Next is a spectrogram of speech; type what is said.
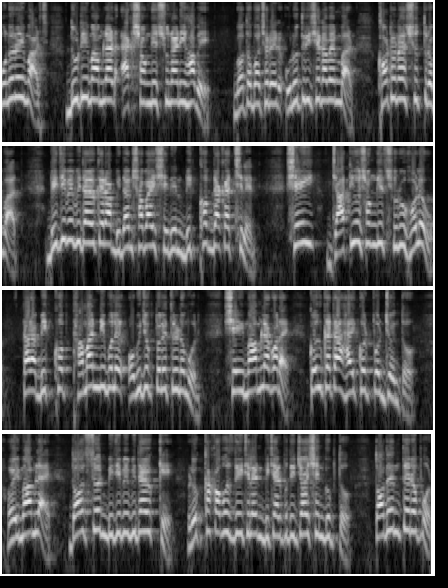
পনেরোই মার্চ দুটি মামলার একসঙ্গে শুনানি হবে। গত বছরের উনত্রিশে নভেম্বর ঘটনার সূত্রপাত। বিজেপি বিধায়কেরা বিধানসভায় সেদিন বিক্ষোভ দেখাচ্ছিলেন। সেই জাতীয় সংগীত শুরু হলেও তারা বিক্ষোভ থামাননি বলে অভিযোগ তোলে তৃণমূল। সেই মামলা করায় কলকাতা হাইকোর্ট পর্যন্ত। ওই মামলায় দশজন বিজেপি বিধায়ককে রক্ষা কবচ দিয়েছিলেন বিচারপতি জয় সেনগুপ্ত। তদন্তের ওপর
